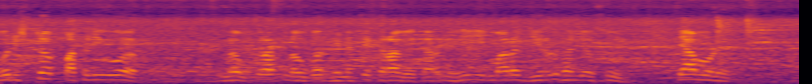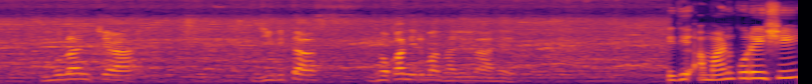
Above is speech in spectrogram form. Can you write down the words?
वरिष्ठ पातळीवर लवकरात लवकर घेण्याचे करावे. कारण ही इमारत जीर्ण झाली असून त्यामुळे मुलांच्या जीवितास धोका निर्माण झालेला आहे. Nidhi Aman Qureshi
